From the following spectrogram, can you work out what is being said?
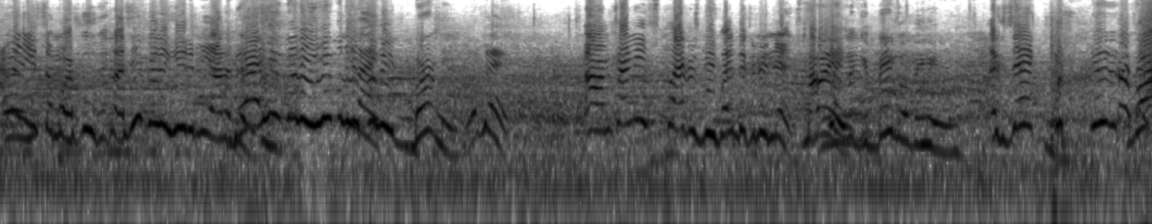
I'm gonna need some more food because he really heated me out of this. Yeah, he really, he really like burnt me. Okay. Um, Chinese platters be way bigger than this. My Right. plate looking big over here. Exactly. Why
